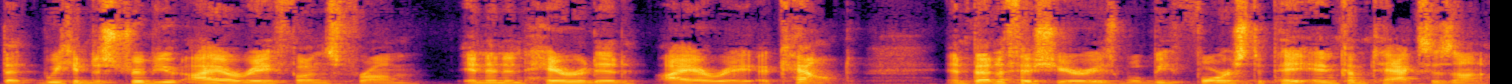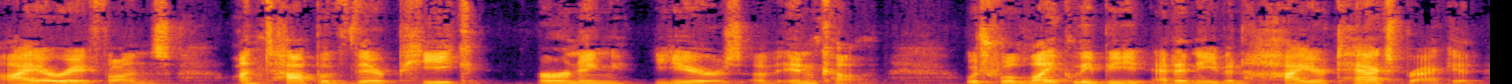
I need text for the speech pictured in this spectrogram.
that we can distribute IRA funds from in an inherited IRA account. And beneficiaries will be forced to pay income taxes on IRA funds on top of their peak earning years of income, which will likely be at an even higher tax bracket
